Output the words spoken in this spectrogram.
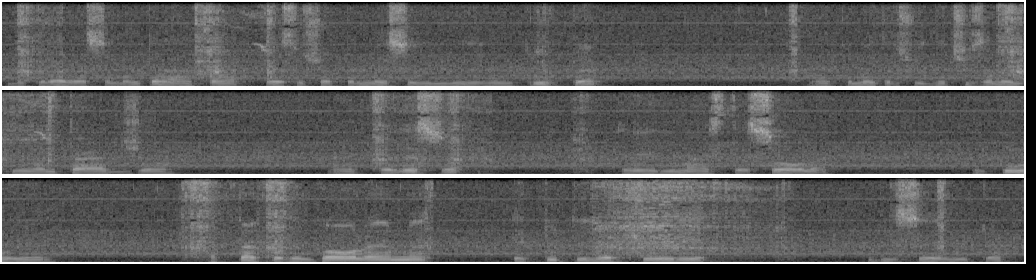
brutta ladra si è allontanata questo ci ha permesso di dividere le truppe ecco metterci decisamente in vantaggio. Ecco adesso è rimasta sola. Per cui attacco del golem e tutti gli arcieri di seguito.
